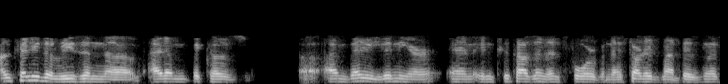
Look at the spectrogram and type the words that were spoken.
I'll tell you the reason, uh, Adam, because uh, I'm very linear. And in 2004, when I started my business,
